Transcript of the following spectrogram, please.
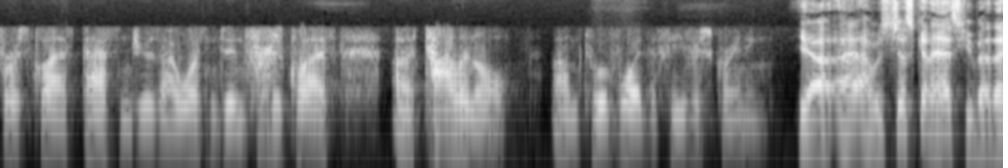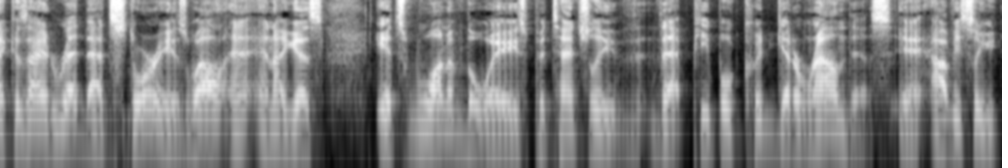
first class passengers I wasn't in first class uh, Tylenol um, to avoid the fever screening. Yeah, I, was just going to ask you about that because I had read that story as well, and, and I guess it's one of the ways potentially th- that people could get around this. Eh, Obviously,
